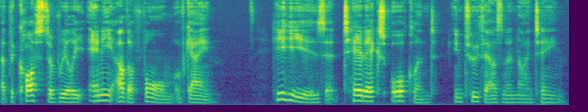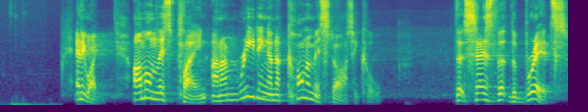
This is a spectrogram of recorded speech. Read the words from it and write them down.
at the cost of really any other form of gain. Here he is at TEDx Auckland in 2019. Anyway, I'm on this plane and I'm reading an Economist article that says that the Brits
